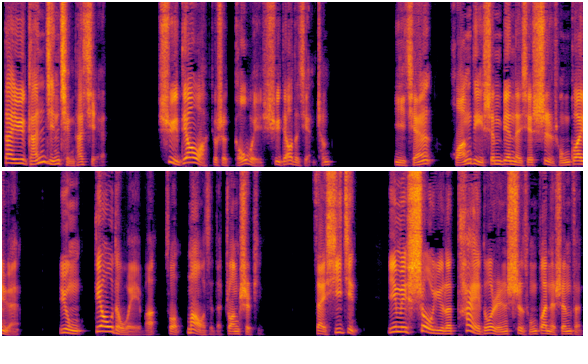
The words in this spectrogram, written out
黛玉赶紧请他写。续貂啊，就是狗尾续貂的简称。以前皇帝身边那些侍从官员，用貂的尾巴做帽子的装饰品。在西晋，因为授予了太多人侍从官的身份，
